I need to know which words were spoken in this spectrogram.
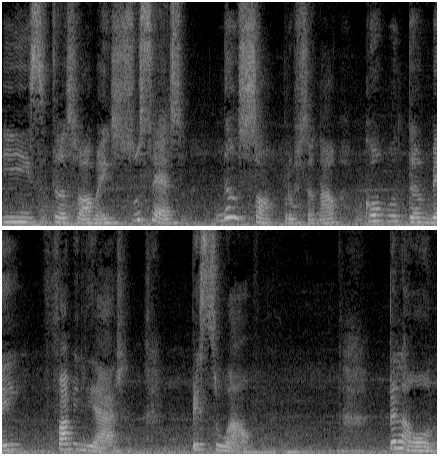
e se transforma em sucesso, não só profissional, como também familiar, pessoal. Pela ONU,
